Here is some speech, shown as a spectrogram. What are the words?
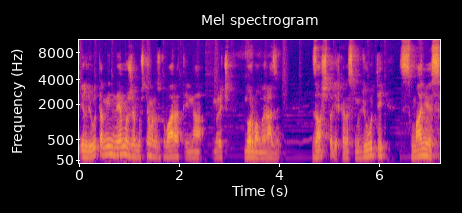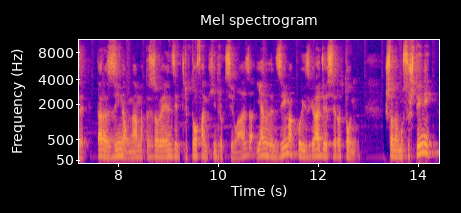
ili ljuta, mi ne možemo s njom razgovarati na, reći, normalnoj razini. Zašto? Jer kada smo ljuti, smanjuje se ta razina u nama, to se zove enzim triptofan hidroksilaza, jedan od enzima koji izgrađuje serotonin, što nam u suštini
